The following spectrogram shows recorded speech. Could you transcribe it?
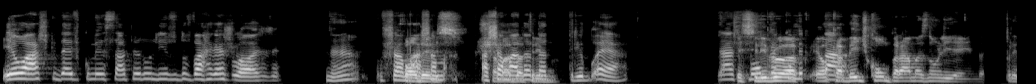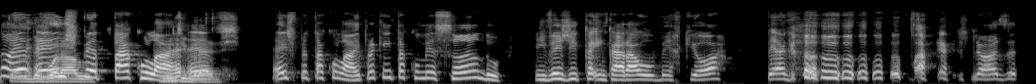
eu acho que deve começar pelo livro do Vargas Llosa, né? O chama, a, chama, a chamada, da, tribo. da tribo. É. Acho Esse livro eu, eu, acabei de comprar, mas não li ainda. Pretendo não, é, é espetacular. É. É, é espetacular. E para quem está começando, em vez de encarar o Melchior, pega o Vargas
